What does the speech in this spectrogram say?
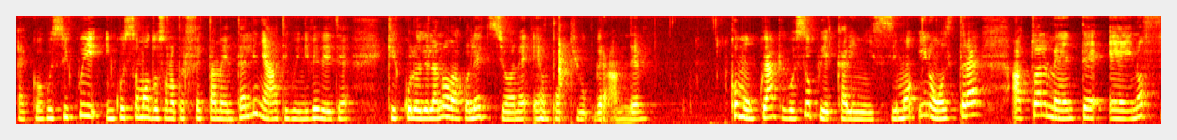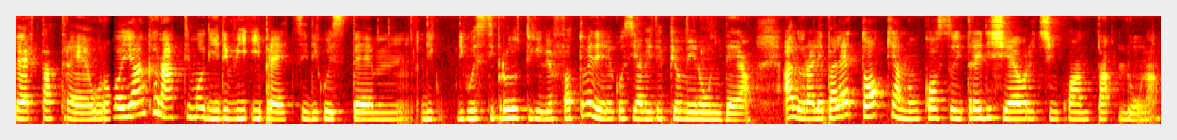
ecco questi qui in questo modo sono perfettamente allineati quindi vedete che quello della nuova collezione è un po' più grande Comunque anche questo qui è carinissimo, inoltre attualmente è in offerta a 3 euro. Voglio anche un attimo dirvi i prezzi di, queste, mm, di, di questi prodotti che vi ho fatto vedere così avete più o meno un'idea. Allora le palette occhi hanno un costo di 13,50 euro l'una,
